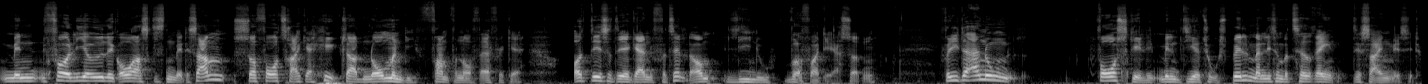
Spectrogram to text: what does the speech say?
Men for lige at udlægge overraskelsen med det samme, så foretrækker jeg helt klart Normandy frem for North Africa. Og det er så det, jeg gerne vil fortælle dig om lige nu, hvorfor det er sådan. Fordi der er nogle forskelle mellem de her to spil, man ligesom har taget rent designmæssigt.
